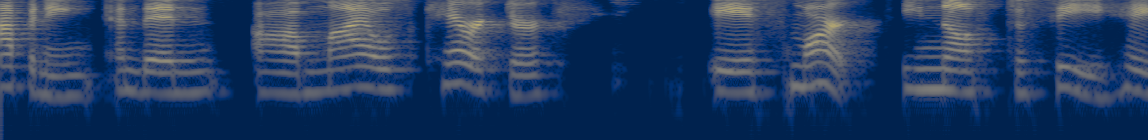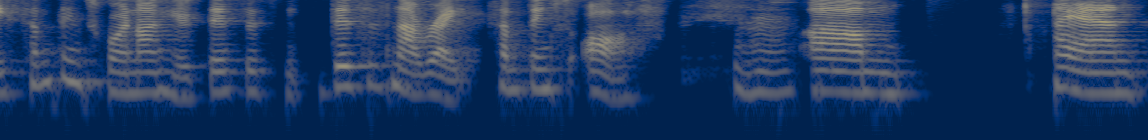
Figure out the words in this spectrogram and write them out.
happening. And then uh, miles character is smart enough to see hey something's going on here. This is this is not right. Something's off. Mm-hmm. um and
